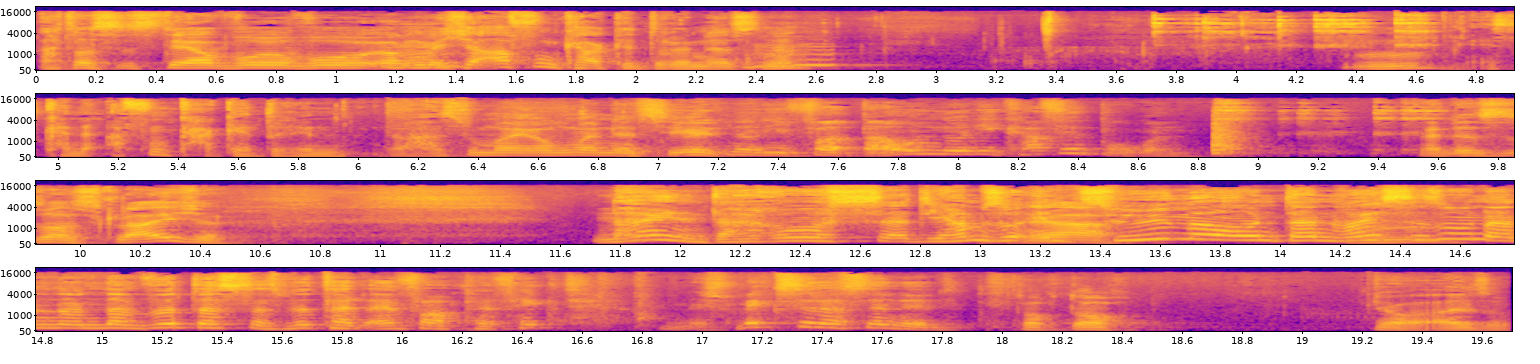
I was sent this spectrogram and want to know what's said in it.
Ach, das ist der, wo, wo irgendwelche Affenkacke drin ist, ne? Da ist keine Affenkacke drin. Da hast du mal irgendwann erzählt. Nur die verdauen nur die Kaffeebohnen. Ja, das ist doch das Gleiche. Nein, daraus, äh, die haben so Ja. Enzyme und dann, weißt du so, dann, und dann wird das, das wird halt einfach perfekt. Schmeckst du das denn nicht? Doch, doch. Ja, also.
